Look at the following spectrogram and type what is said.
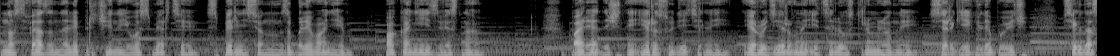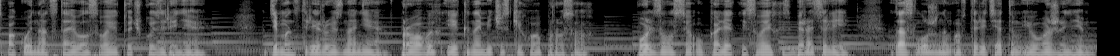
но связана ли причина его смерти с перенесенным заболеванием, пока неизвестно. Порядочный и рассудительный, эрудированный и целеустремленный Сергей Глебович всегда спокойно отстаивал свою точку зрения – демонстрируя знания в правовых и экономических вопросах, пользовался у коллег и своих избирателей заслуженным авторитетом и уважением.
